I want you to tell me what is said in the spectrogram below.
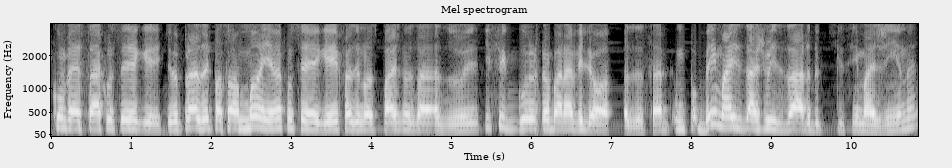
conversar com o Serguei. Tive o prazer de passar uma manhã com o Serguei fazendo as páginas azuis. Que figura maravilhosa, sabe? Um bem mais ajuizado do que se imagina.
